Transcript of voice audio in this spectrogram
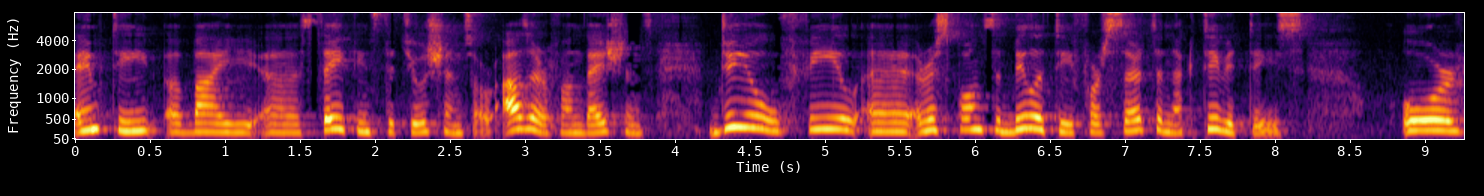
empty uh, by state institutions or other foundations. Do you feel responsibility for certain activities or,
